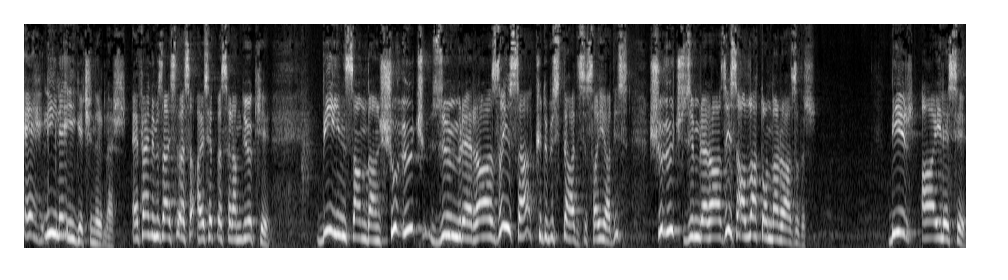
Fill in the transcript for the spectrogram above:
ehliyle iyi geçinirler. Efendimiz Aleyhisselatü Vesselam diyor ki bir insandan şu üç zümre razıysa kütüb-i hadisi sahih hadis şu üç zümre razıysa Allah da ondan razıdır. Bir ailesi,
